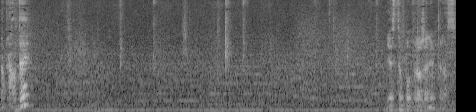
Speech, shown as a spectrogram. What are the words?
Naprawdę? Jestem pod wrażeniem teraz.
